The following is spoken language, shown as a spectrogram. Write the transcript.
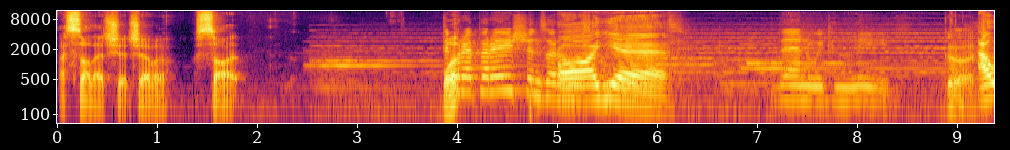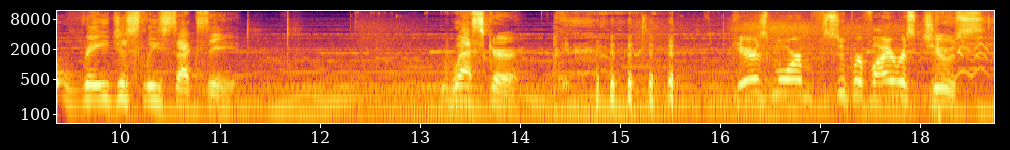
I saw that shit, Sheva. I saw it. The What? preparations are Oh yeah. complete. Then we can leave. Good. Outrageously sexy. Wesker. Here's more super virus juice.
